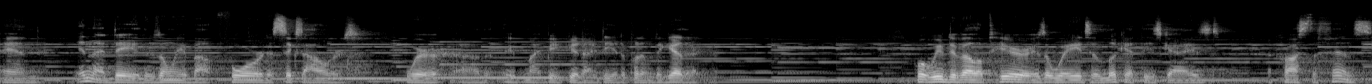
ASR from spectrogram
and in that day there's only about four to six hours where uh, it might be a good idea to put them together. What we've developed here is a way to look at these guys across the fence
